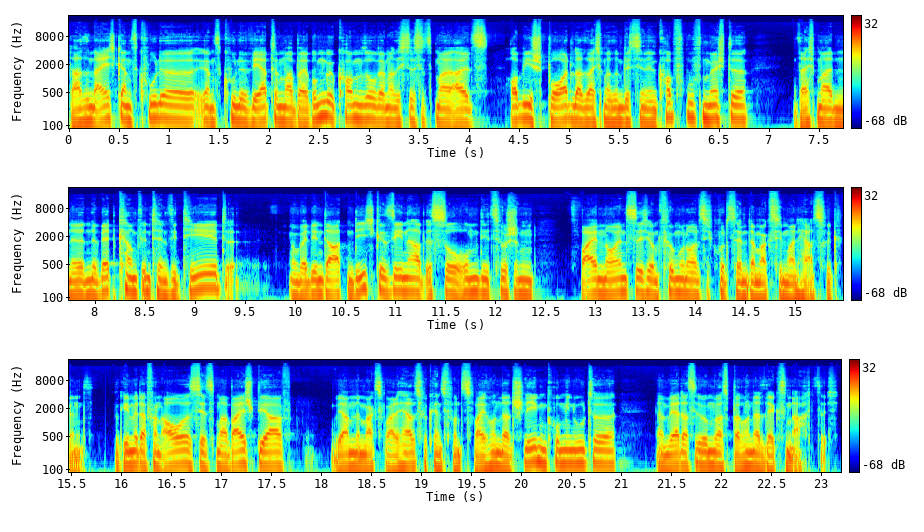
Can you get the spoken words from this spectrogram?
Da sind eigentlich ganz coole, ganz coole Werte mal bei rumgekommen, so wenn man sich das jetzt mal als Hobbysportler, sag ich mal, so ein bisschen in den Kopf rufen möchte. Sag ich mal, eine, eine Wettkampfintensität, bei den Daten, die ich gesehen habe, ist so um die zwischen 92 und 95 Prozent der maximalen Herzfrequenz. So gehen wir davon aus, jetzt mal beispielhaft, wir haben eine maximale Herzfrequenz von 200 Schlägen pro Minute dann wäre das irgendwas bei 186.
